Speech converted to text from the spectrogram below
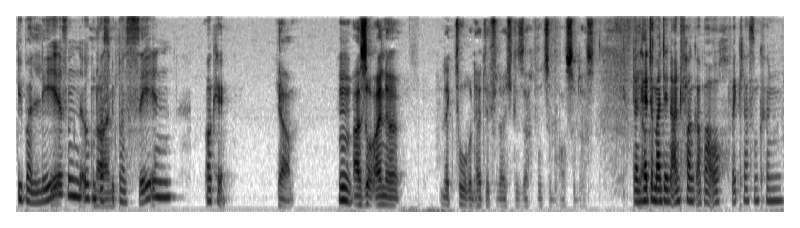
überlesen, irgendwas Nein. übersehen? Okay. Ja. Hm. Also eine Lektorin hätte vielleicht gesagt, wozu brauchst du das? Dann hätte man den Anfang aber auch weglassen können.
